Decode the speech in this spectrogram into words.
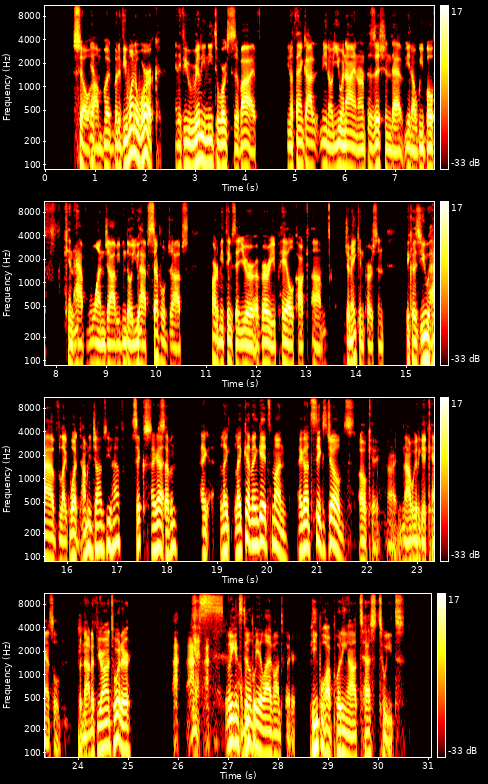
So, Yeah. um, but but if you want to work and if you really need to work to survive, you know, thank God, you know, you and I are in a position that you know we both can have one job, even though you have several jobs. Part of me thinks that you're a very pale, um, Jamaican person because you have like what? How many jobs do you have? Six, I got- seven. I, like, like Kevin Gates, man. I got six jobs. Okay, all right. Now we're gonna get canceled, but not if you're on Twitter. Yes, we can We still put- be alive on Twitter. People are putting out test tweets.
